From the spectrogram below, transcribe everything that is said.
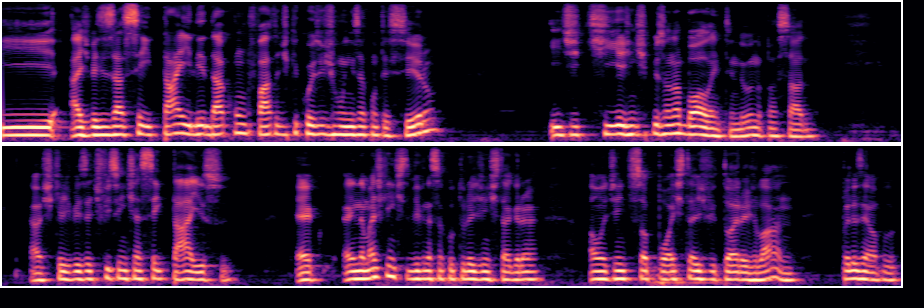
E às vezes aceitar e lidar com o fato de que coisas ruins aconteceram e de que a gente pisou na bola, entendeu? No passado. Acho que às vezes é difícil a gente aceitar isso. É, ainda mais que a gente vive nessa cultura de Instagram, onde a gente só posta as vitórias lá. Por exemplo,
